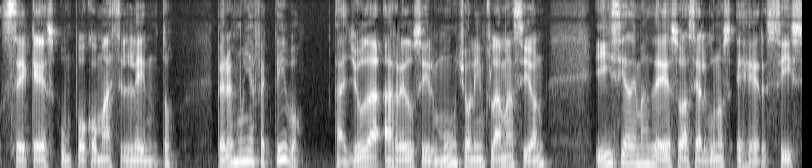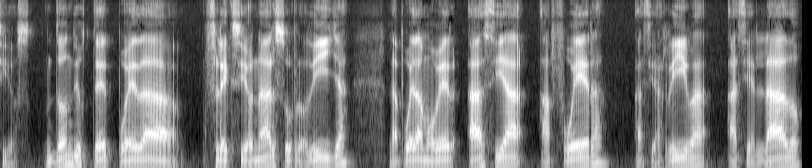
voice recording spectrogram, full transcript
sé que es un poco más lento, pero es muy efectivo. Ayuda a reducir mucho la inflamación y si además de eso hace algunos ejercicios donde usted pueda flexionar su rodilla, la pueda mover hacia afuera, hacia arriba, hacia el lado.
